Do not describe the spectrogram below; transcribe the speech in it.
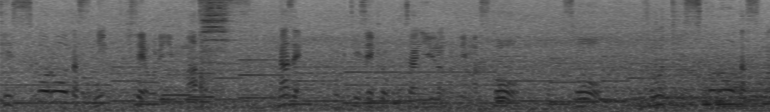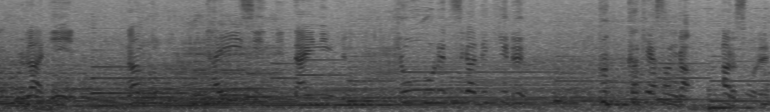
トテスコロータスに来ております。なぜ僕 TJ 今日こちらにいるのかと言いますとそうこのテスコロータスの裏になんとタイ人に大人気の行列ができるぶっかけ屋さんがあるそうです。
